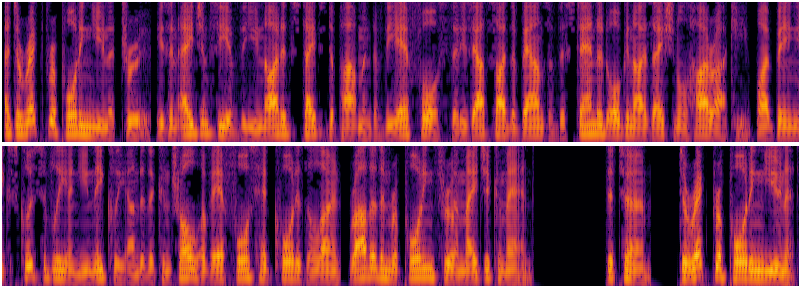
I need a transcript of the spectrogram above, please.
A Direct Reporting Unit is an agency of the United States Department of the Air Force that is outside the bounds of the standard organizational hierarchy by being exclusively and uniquely under the control of Air Force Headquarters alone, rather than reporting through a major command. The term, Direct Reporting Unit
